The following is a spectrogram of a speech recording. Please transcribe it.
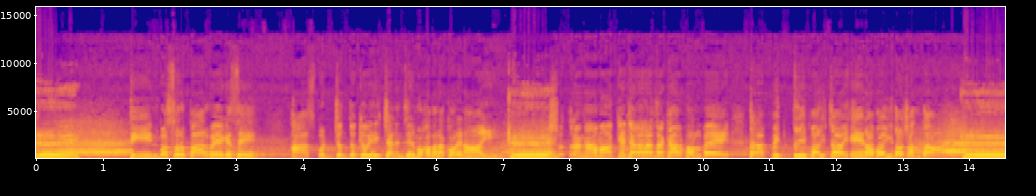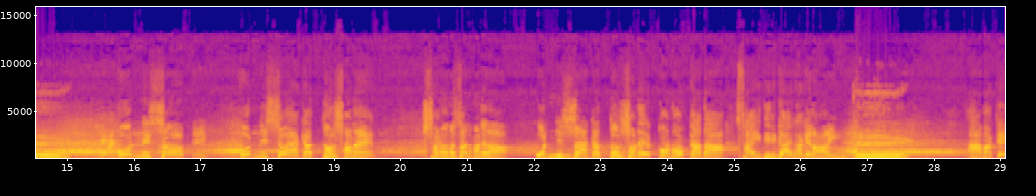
ঠিক। তিন বছর পার হয়ে গেছে আজ পর্যন্ত কেউ এই চ্যালেঞ্জের মোকাবেলা করে নাই। সুতরাং আমাকে যারা রাজাকার বলবে তারা পিতৃ পরিচয়হীন অবৈধ সন্তান। উনিশশো উনিশশো একাত্তর সনের শোনো মুসলমানেরা উনিশশো একাত্তর সনের কোন কাদা সাইদির গায়ে লাগে নাই। আমাকে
